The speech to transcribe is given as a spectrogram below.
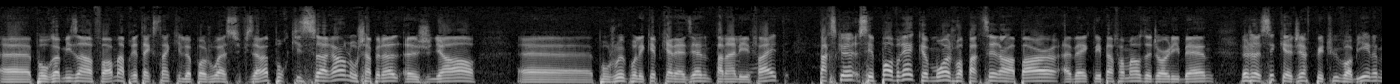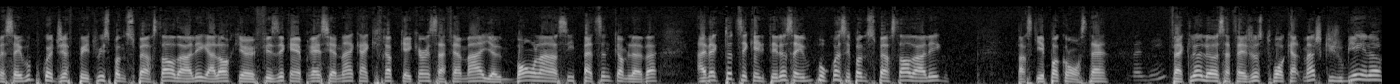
euh, pour remise en forme, après prétextant qu'il n'a pas joué suffisamment, pour qu'il se rende au championnat euh, junior pour jouer pour l'équipe canadienne pendant les fêtes. Parce que c'est pas vrai que moi, je vais partir en peur avec les performances de Jordy Ben. Là, je sais que Jeff Petrie va bien, là, mais savez-vous pourquoi Jeff Petrie, c'est pas une superstar dans la ligue alors qu'il a un physique impressionnant? Quand il frappe quelqu'un, ça fait mal. Il a le bon lancer, il patine comme le vent. Avec toutes ces qualités-là, savez-vous pourquoi c'est pas une superstar dans la ligue? Parce qu'il est pas constant. Fait que là, là, ça fait juste 3-4 matchs qu'il joue bien. Là.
